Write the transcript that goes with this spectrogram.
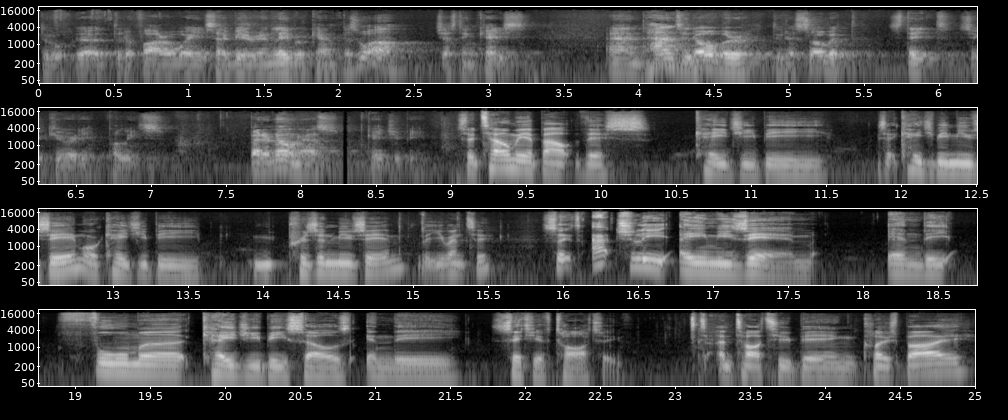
to, uh, to the faraway Siberian labor camp as well, just in case, and hands it over to the Soviet State Security Police, better known as KGB. So tell me about this KGB. Is it KGB museum or KGB prison museum that you went to? So it's actually a museum in the former KGB cells in the city of Tartu. And Tartu being close by.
